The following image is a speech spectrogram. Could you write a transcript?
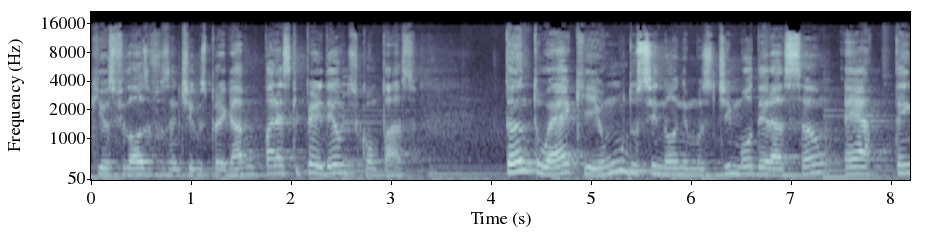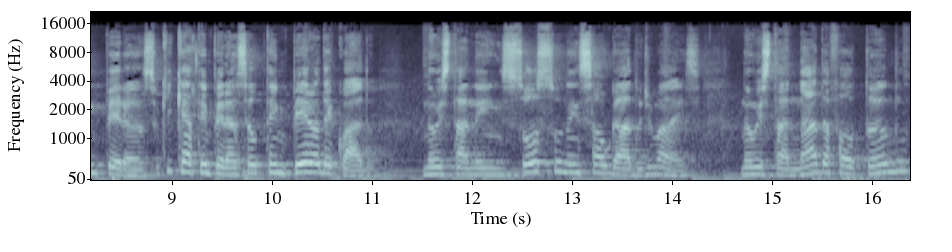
que os filósofos antigos pregavam, parece que perdeu o descompasso. Tanto é que um dos sinônimos de moderação é a temperança. O que é a temperança? É o tempero adequado. Não está nem insosso nem salgado demais não está nada faltando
